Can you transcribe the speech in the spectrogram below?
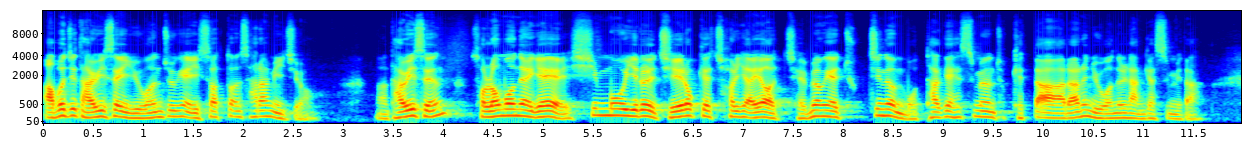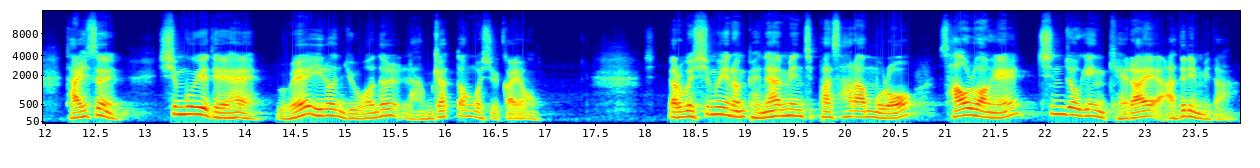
아버지 다윗의 유언 중에 있었던 사람이죠. 어, 다윗은 솔로몬에게 시므이를 지혜롭게 처리하여 제명에 죽지는 못하게 했으면 좋겠다라는 유언을 남겼습니다. 다윗은 시므이에 대해 왜 이런 유언을 남겼던 것일까요? 여러분 시므이는 베냐민 지파 사람으로 사울 왕의 친족인 게라의 아들입니다.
